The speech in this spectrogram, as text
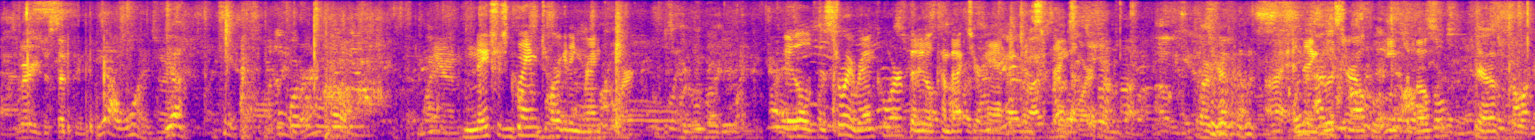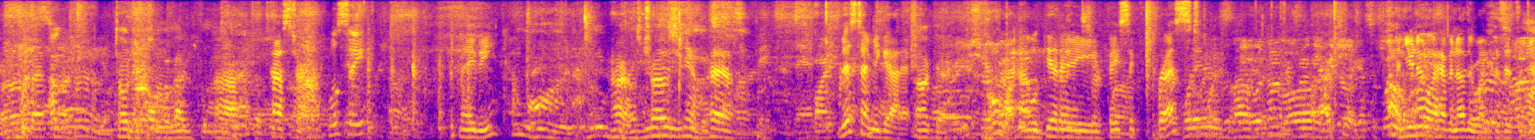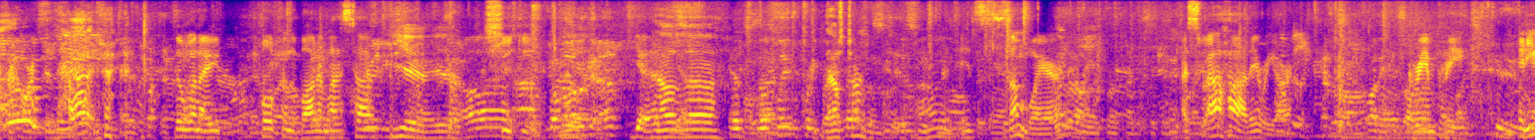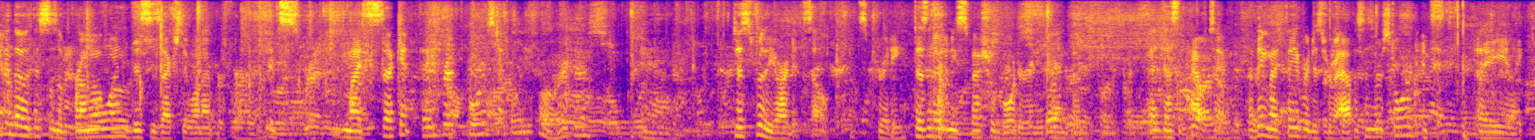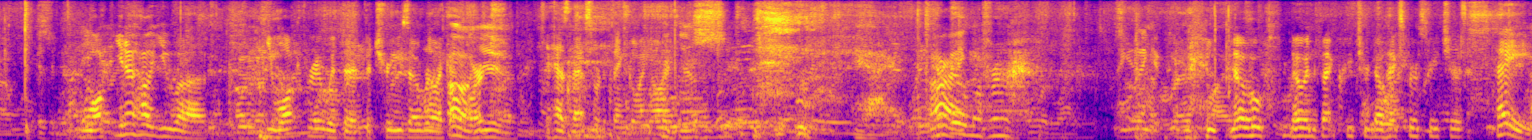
Uh, Very deceptive. Yeah, one. Yeah. Nature's Claim targeting Rancor. It'll destroy Rancor, but it'll come back to your hand because Rancor. Alright, and then Glistener Elf will eat the Bogle. yeah, that's told you. Uh, pass turn. We'll see. Maybe. Come on. All right, let's try this again. Pass. This time you got it. Okay. I will get a basic Frest. And you know I have another one because it's a different art than that one. the one I pulled from the bottom last time. Yeah, yeah. Cheeky. That was uh, Let's, let's wait for that was turn. It's somewhere. I sw- aha, there we are. Grand Prix. And even though this is a promo one, this is actually one I prefer. It's my second favorite forest, I believe. Oh, okay. Yeah. Just for the art itself. It's pretty. Doesn't have any special border or anything, but it doesn't have to. I think my favorite is from Avacyn Restored. It's a like walk. You know how you uh you walk through with the, the trees over like a Oh, arch? yeah. It has that sort of thing going on. Yes. All right. my friend. Thank you, thank you. no, no infect creature, no hexproof creature. Hey,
